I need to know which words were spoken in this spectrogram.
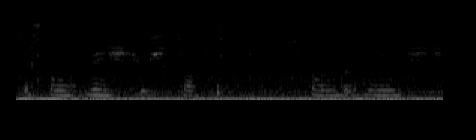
chcę stąd wyjść, już chcę stąd wyjść.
